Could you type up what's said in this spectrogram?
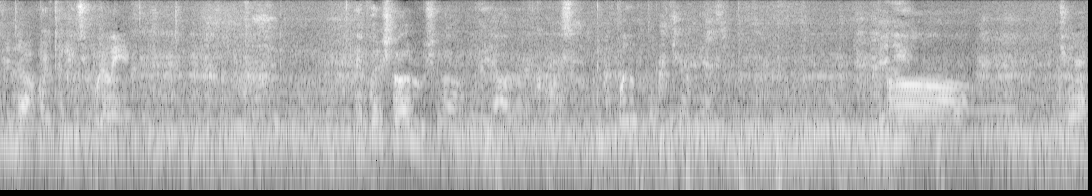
Quindi la porta lì, Sicuramente. E poi c'è la luce, la, la chiave, le cose. Ma poi dopo te lo chiedi dietro. Vedi? Oh, cioè,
